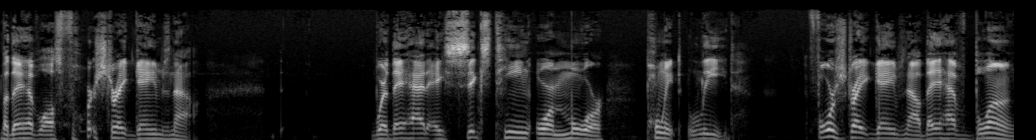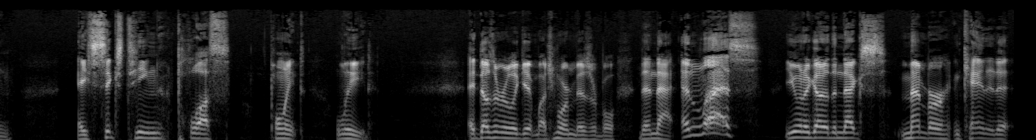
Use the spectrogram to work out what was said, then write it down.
But they have lost four straight games now, where they had a 16 or more point lead. Four straight games now they have blown a 16 plus point lead. It doesn't really get much more miserable than that, unless you want to go to the next member and candidate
